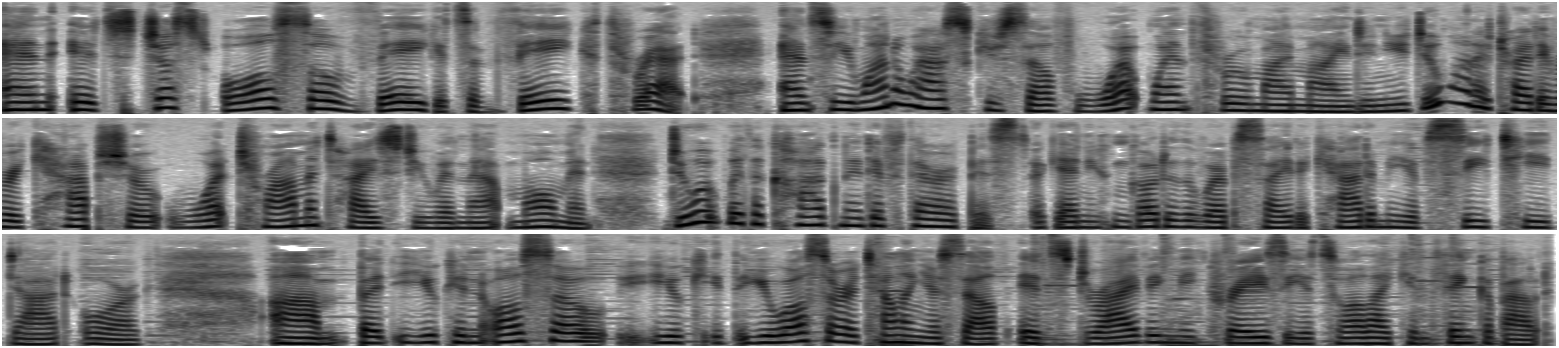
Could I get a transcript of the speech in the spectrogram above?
And it's just all so vague. It's a vague threat. And so you want to ask yourself, what went through my mind? And you do want to try to recapture what traumatized you in that moment. Do it with a cognitive therapist. Again, you can go to the website academyofct.org. Um, but you can also you you also are telling yourself it's driving me crazy. It's all I can think about.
